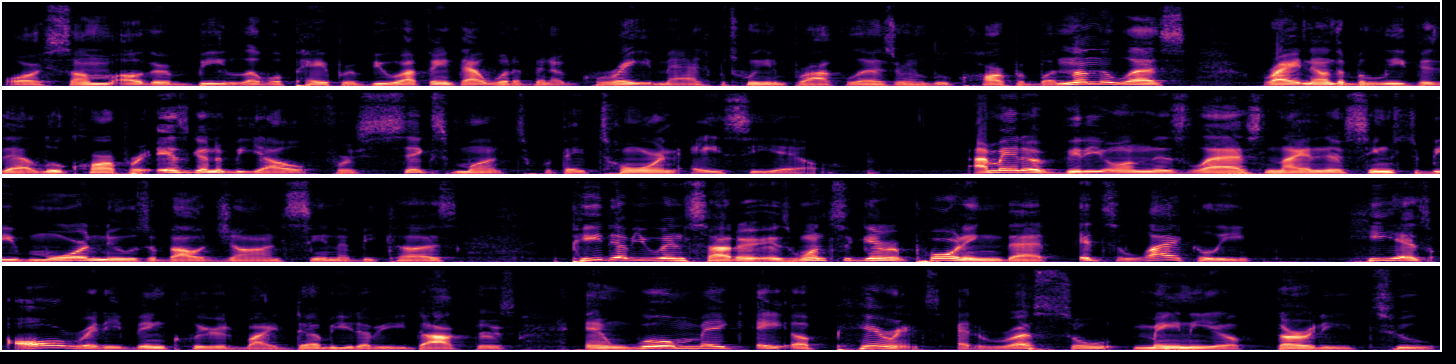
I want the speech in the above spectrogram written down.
or some other B level pay per view. I think that would have been a great match between Brock Lesnar and Luke Harper. But nonetheless, right now the belief is that Luke Harper is going to be out for six months with a torn ACL. I made a video on this last night, and there seems to be more news about John Cena because PW Insider is once again reporting that it's likely he has already been cleared by WWE doctors and will make a appearance at WrestleMania 32.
